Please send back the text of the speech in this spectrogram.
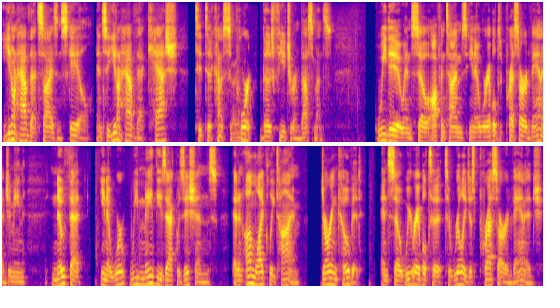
you don't have that size and scale and so you don't have that cash to, to kind of support right. those future investments. We do and so oftentimes you know we're able to press our advantage. I mean note that you know we're we made these acquisitions at an unlikely time during covid and so we were able to to really just press our advantage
